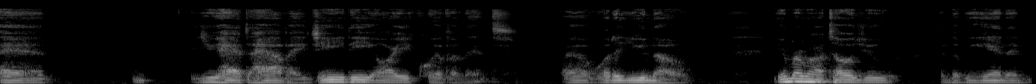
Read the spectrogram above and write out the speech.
And you had to have a GED or equivalent. Well, what do you know? You remember I told you in the beginning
